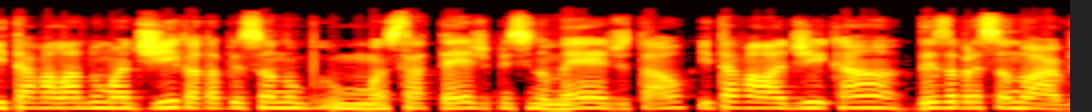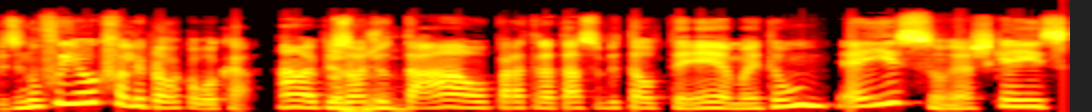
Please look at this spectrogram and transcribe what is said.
e tava lá de uma dica, ela tá pensando uma estratégia para ensino médio e tal, e tava lá a dica, ah, desabraçando árvores. E não fui eu que falei pra ela colocar. Ah, um episódio tal para tratar sobre tal tema. Então, é isso, acho que é isso.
